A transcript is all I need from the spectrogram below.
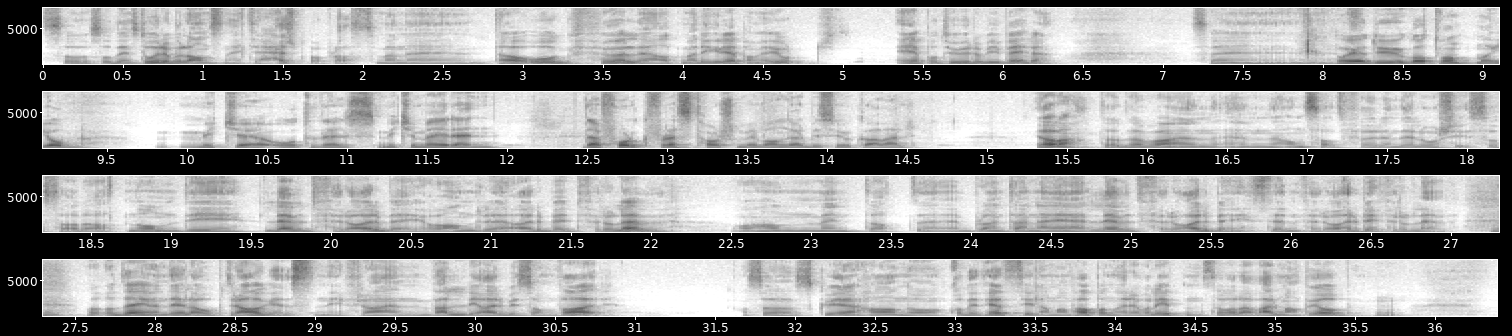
Så, så, den store balansen er ikke helt på plass. Men eh, da òg føler jeg at med de grepene vi har gjort, er på tur og blir bedre. Så, eh, Nå er du godt vant med å jobbe mye, og til dels mye mer enn det folk flest har som en vanlig arbeidsuke, vel? Ja da. Det, det var en, en, ansatt for en del år siden som sa det at noen de levde for arbeid, og andre arbeid for å leve. Og han mente at eh, bl.a. jeg levde for å arbeide istedenfor å arbeide for å leve. Mm. Og, og, det er jo en del av oppdragelsen fra en veldig arbeidsom far. Altså, Skulle jeg ha noe kvalitetsstil av pappa når jeg var liten, så var det å være med han på jobb. Mm.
